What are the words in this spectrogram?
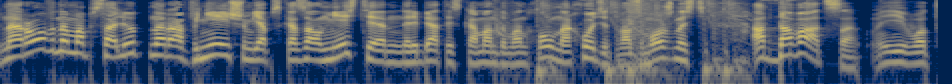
На ровном, абсолютно равнейшем, я бы сказал, месте ребята из команды One Hole находят возможность отдаваться. И вот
